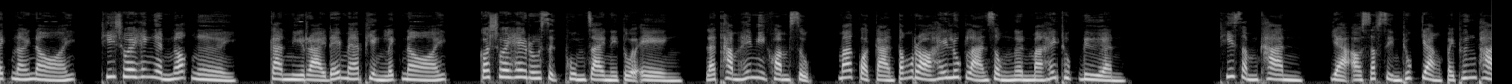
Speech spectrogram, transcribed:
ล็กๆ น้อยๆ ที่ช่วยให้เงินงอกเงย การมีรายได้แม้เพียงเล็กน้อย ก็ช่วยให้รู้สึกภูมิใจในตัวเอง และทำให้มีความสุขมากกว่าการต้องรอให้ลูกหลานส่งเงินมาให้ทุกเดือน ที่สำคัญอย่าเอาทรัพย์สินทุกอย่างไปพึ่งพา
